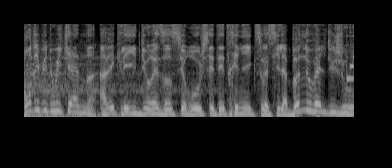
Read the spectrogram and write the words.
Bon début de week-end avec les hits du réseau sur Rouge, c'était Trinix. Voici la bonne nouvelle du jour.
